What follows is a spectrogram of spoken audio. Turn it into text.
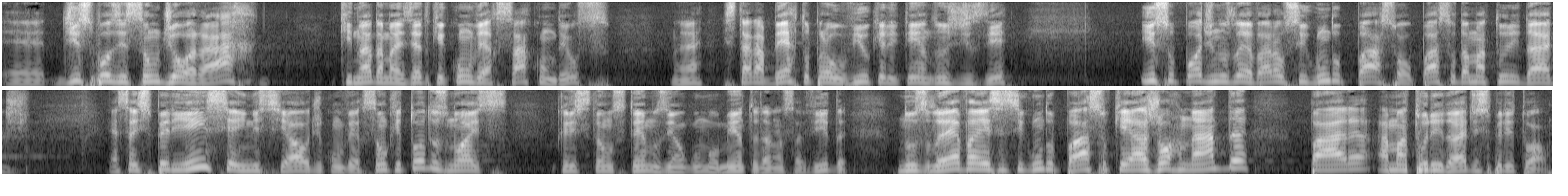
é, disposição de orar, que nada mais é do que conversar com Deus, né, estar aberto para ouvir o que Ele tem a nos dizer. Isso pode nos levar ao segundo passo, ao passo da maturidade essa experiência inicial de conversão que todos nós cristãos temos em algum momento da nossa vida, nos leva a esse segundo passo, que é a jornada para a maturidade espiritual.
